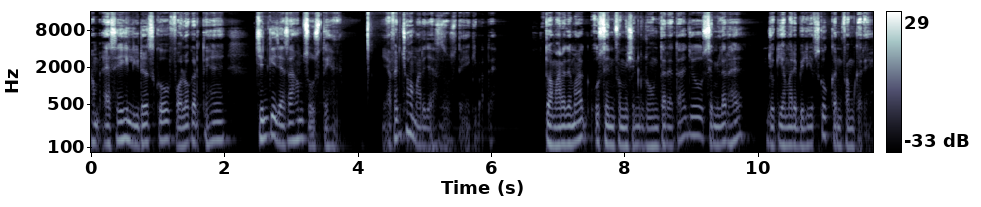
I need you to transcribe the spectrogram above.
हम ऐसे ही लीडर्स को फॉलो करते हैं जिनके जैसा हम सोचते हैं, या फिर जो हमारे जैसा सोचते हैं, एक ही बात है। तो हमारा दिमाग उस इन्फॉर्मेशन को ढूंढता रहता है जो सिमिलर है, जो कि हमारे बिलीव्स को कन्फर्म करें,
